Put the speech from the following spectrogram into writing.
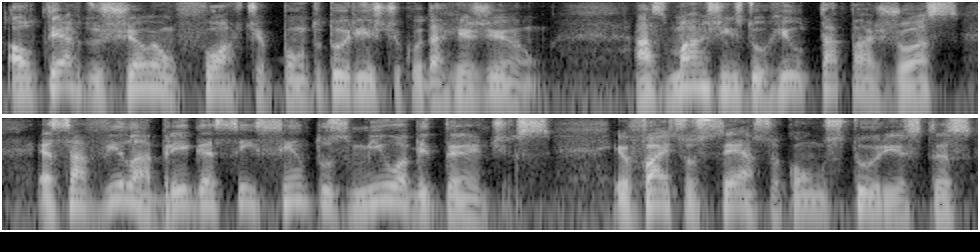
Alter do Chão é um forte ponto turístico da região. Às margens do rio Tapajós, essa vila abriga 600 mil habitantes e faz sucesso com os turistas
